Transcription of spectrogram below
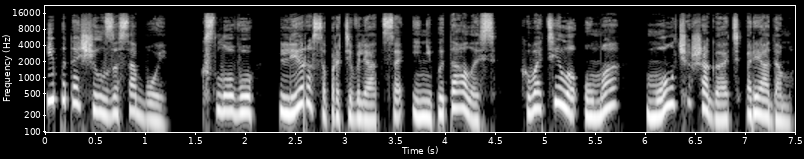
и потащил за собой. К слову, Лера сопротивляться и не пыталась, хватило ума молча шагать рядом.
